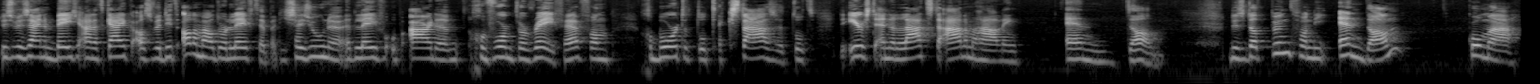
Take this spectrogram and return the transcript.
Dus we zijn een beetje aan het kijken als we dit allemaal doorleefd hebben. Die seizoenen, het leven op aarde, gevormd door Rave. Hè, van geboorte tot extase, tot de eerste en de laatste ademhaling. En dan. Dus dat punt van die en dan, komma,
